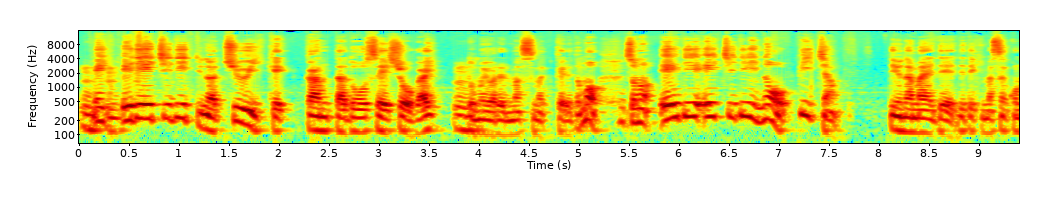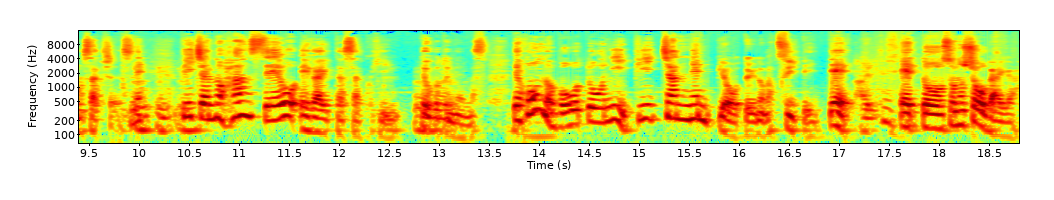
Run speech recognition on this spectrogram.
うんうん。ADHD っていうのは注意欠陥多動性障害とも言われますけれども、その ADHD の P ちゃんっていう名前で出てきますがこの作者ですね、うんうんうん。P ちゃんの半生を描いた作品ということになります、で本の冒頭に P ちゃん年表というのがついていて、はい。えっと、その生涯が、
